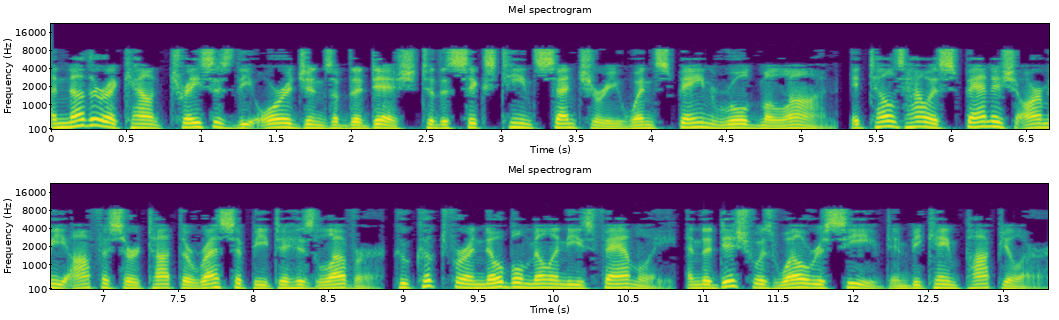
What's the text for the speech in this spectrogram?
Another account traces the origins of the dish to the 16th century when Spain ruled Milan. It tells how a Spanish army officer taught the recipe to his lover, who cooked for a noble Milanese family, and the dish was well received and became popular.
